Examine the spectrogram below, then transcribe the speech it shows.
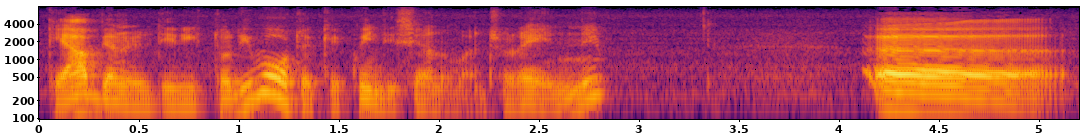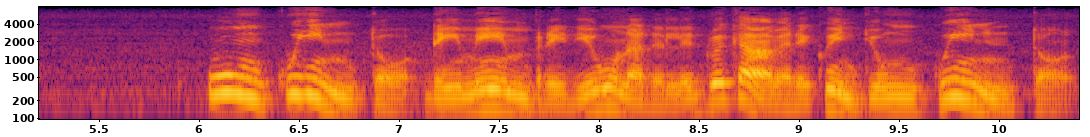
che abbiano il diritto di voto e che quindi siano maggiorenni, eh, un quinto dei membri di una delle due Camere, quindi un quinto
